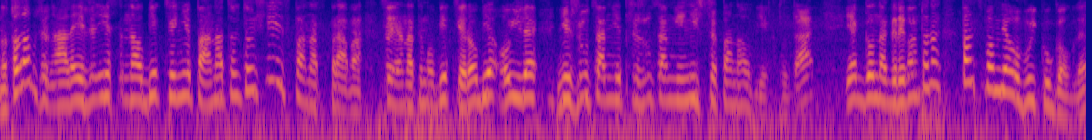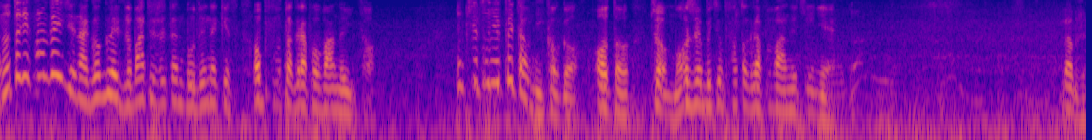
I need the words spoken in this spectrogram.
No to dobrze, no ale jeżeli jestem na obiekcie nie pana, to, to już nie jest pana sprawa, co ja na tym obiekcie robię, o ile nie rzucam, nie przerzucam, nie niszczę pana obiektu, tak? Jak go nagrywam, to na, pan wspomniał o wujku Google. No to niech pan wejdzie na Google i zobaczy, że ten budynek jest obfotografowany i co? Nikt się tu nie pytał nikogo o to, czy on może być obfotografowany, czy nie. Dobrze.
